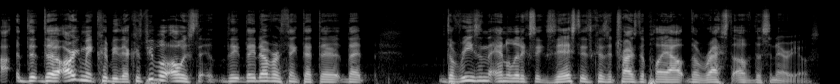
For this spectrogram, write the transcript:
uh, the the argument could be there because people always th- they they never think that they're that the reason the analytics exist is because it tries to play out the rest of the scenarios,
